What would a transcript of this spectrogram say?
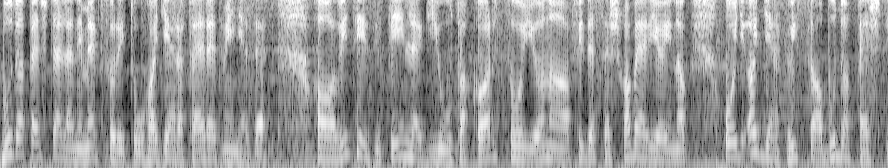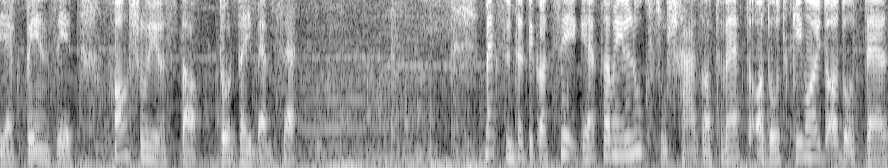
Budapest elleni megszorító hadjárata eredményezett. Ha a Vitézi tényleg jót akar, szóljon a fideszes haverjainak, hogy adják vissza a budapestiek pénzét, hangsúlyozta Tordai Bence megszüntetik a céget, ami luxusházat vett, adott ki, majd adott el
